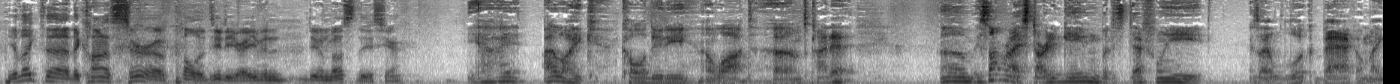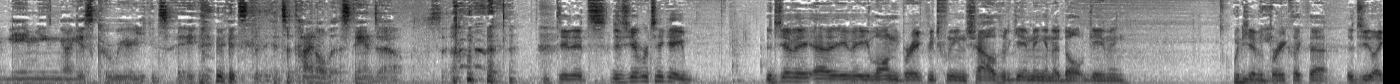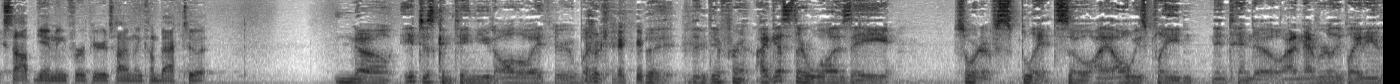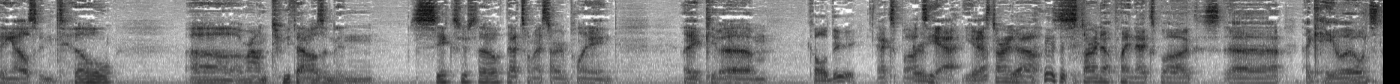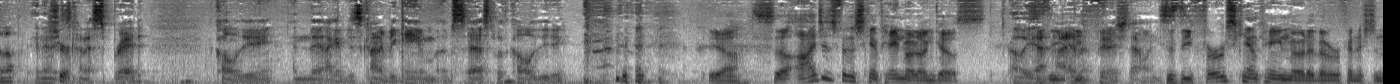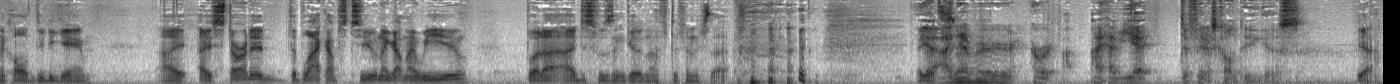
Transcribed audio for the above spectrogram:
You're like the the connoisseur of Call of Duty, right? You've been doing most of these here. Yeah, I I like Call of Duty a lot. Um, it's kind of um, it's not where I started gaming, but it's definitely as I look back on my gaming, I guess career, you could say it, it's the, it's a title that stands out. So. did it? Did you ever take a? Did you have a, have a long break between childhood gaming and adult gaming? What do you you have a break like that? Did you like stop gaming for a period of time and then come back to it? No, it just continued all the way through. But Okay. the the different, I guess there was a sort of split. So I always played Nintendo. I never really played anything else until uh, around 2006 or so. That's when I started playing like um, Call of Duty. Xbox. Or- yeah, yeah. yeah, I started yeah. out started out playing Xbox, uh, like Halo and stuff, and then Sure. it just kind of spread. Call of Duty, and then I just kind of became obsessed with Call of Duty. Yeah. So I just finished campaign mode on Ghosts. Oh yeah, the- I haven't the- finished that one Yet. This is the first campaign mode I've ever finished in a Call of Duty game. I I started the Black Ops 2 when I got my Wii U, but I, I just wasn't good enough to finish that. Yeah, I sucked. never, or I have yet to finish Call of Duty Ghosts. Yeah,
